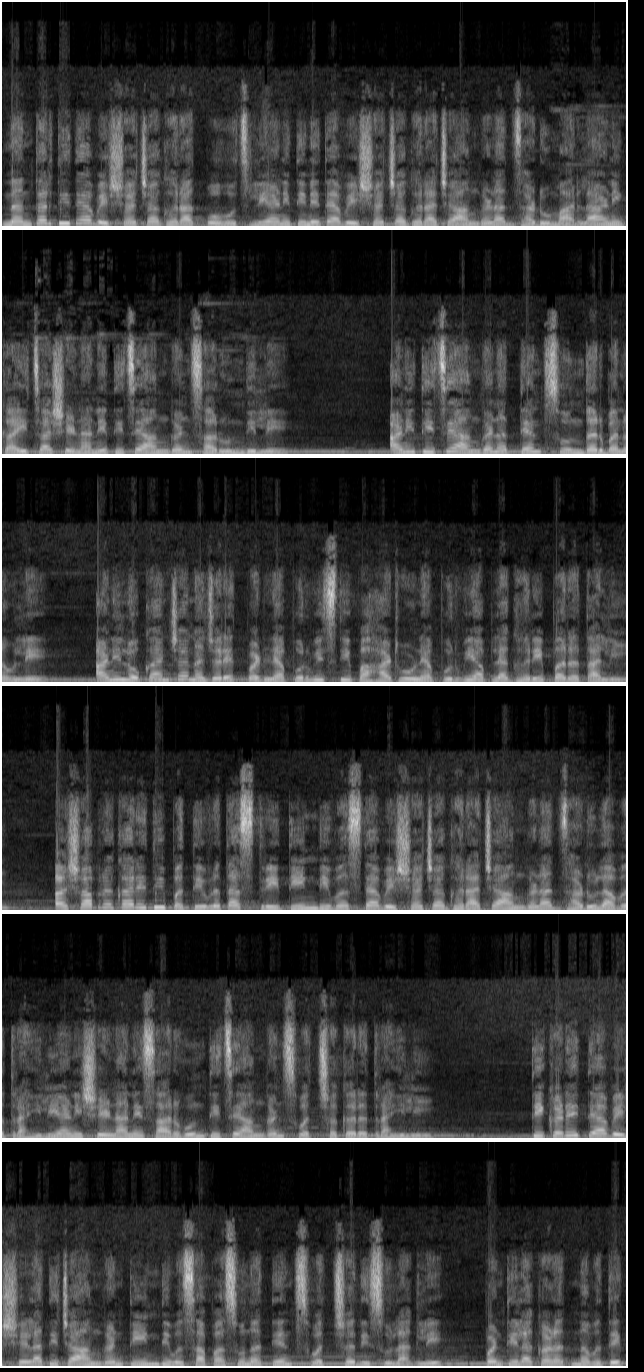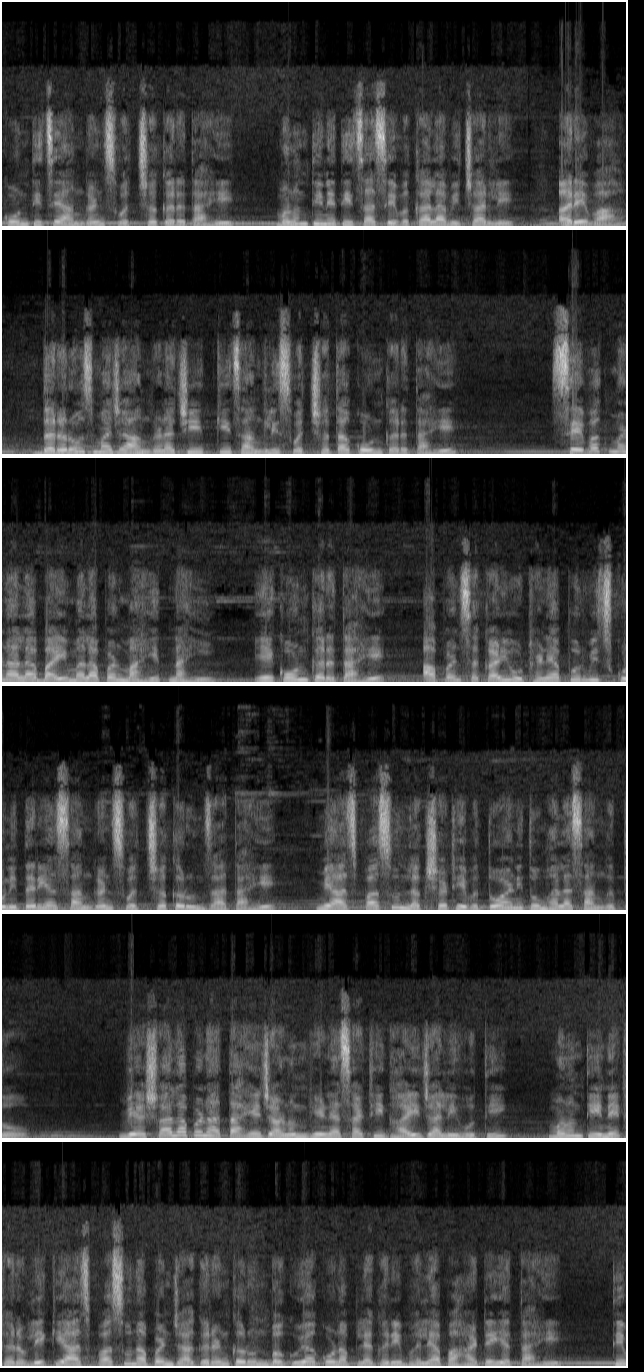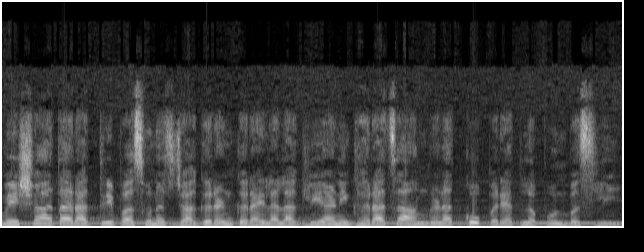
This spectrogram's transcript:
नंतर ती त्या वेश्याच्या घरात पोहोचली आणि तिने त्या वेश्याच्या घराच्या अंगणात झाडू मारला आणि गाईचा शेणाने तिचे अंगण सारून दिले. आणि तिचे अंगण अत्यंत सुंदर बनवले आणि लोकांच्या नजरेत पडण्यापूर्वीच ती पहाट होण्यापूर्वी आपल्या घरी परत आली. अशा प्रकारे ती पतिव्रता स्त्री तीन दिवस त्या वेश्याच्या घराच्या अंगणात झाडू लावत राहिली आणि शेणाने सारवून तिचे अंगण स्वच्छ करत राहिली. तिकडे त्या वेश्येला तिच्या अंगण तीन दिवसापासून अत्यंत स्वच्छ दिसू लागले पण तिला कळत नव्हते कोण तिचे अंगण स्वच्छ करत आहे म्हणून तिने तिचा सेवकाला विचारले अरे वा दररोज माझ्या अंगणाची इतकी चांगली स्वच्छता कोण करत आहे? सेवक म्हणाला बाई मला पण माहीत नाही हे कोण करत आहे? आपण सकाळी उठण्यापूर्वीच कुणीतरी या सांगण स्वच्छ करून जात आहे मी आजपासून लक्ष ठेवतो आणि तुम्हाला सांगतो. व्यशाला पण आता हे जाणून घेण्यासाठी घाई झाली होती म्हणून तिने ठरवले की आजपासून आपण जागरण करून बघूया कोण आपल्या घरी भल्या पहाटे येत आहे. ती वेशा आता रात्रीपासूनच जागरण करायला लागली आणि घराचा अंगणात कोपऱ्यात लपून बसली.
